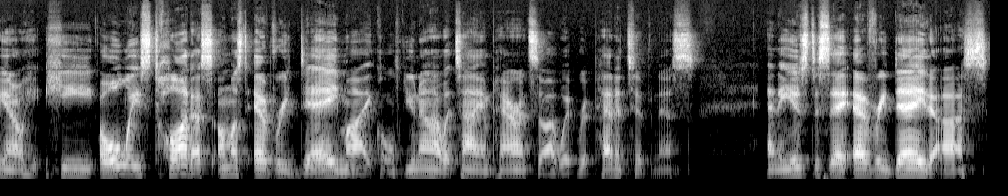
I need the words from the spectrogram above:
you know, he, he always taught us almost every day, Michael. You know how Italian parents are with repetitiveness. And he used to say every day to us,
